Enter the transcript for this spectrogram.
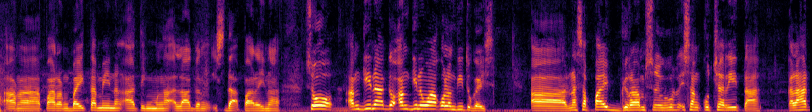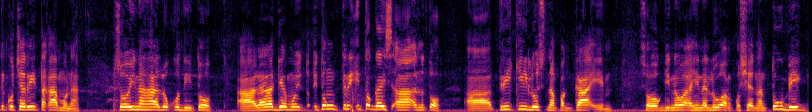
ang ah, parang vitamin ng ating mga alagang isda para na. So, ang ginagawa, ang ginawa ko lang dito guys, ah, nasa 5 grams, siguro isang kutsarita, kalahating kutsarita ka muna. So hinahalo ko dito. Ah, lalagyan mo ito. Itong ito guys, ah, ano to? Ah, 3 kilos na pagkain. So ginawa hinaluan ko siya ng tubig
